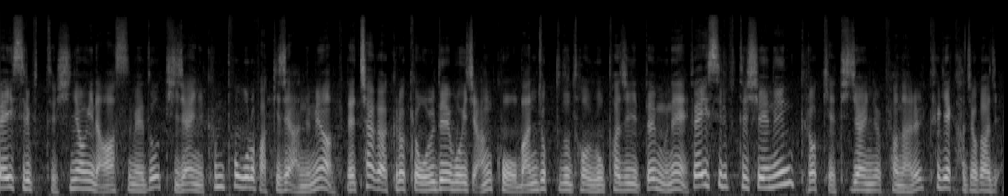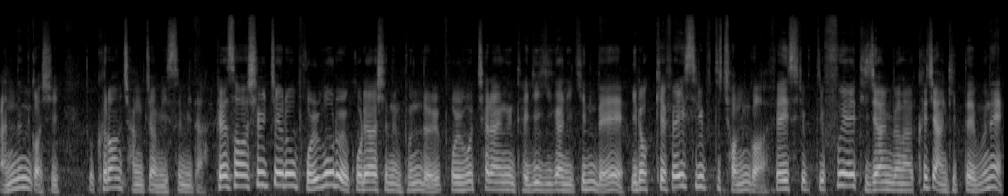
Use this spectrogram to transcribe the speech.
페이스리프트 신형이 나왔음에도 디자인이 큰 폭으로 바뀌지 않으면 내 차가 그렇게 old해 보이지 않고 만족도도 더 높아지기 때문에 페이스리프트 시에는 그렇게 디자인적 변화를 크게 가져가지 않는 것이 또 그런 장점이 있습니다. 그래서 실제로 볼보를 고려하시는 분들 볼보 차량은 대기 기간이 긴데 이렇게 페이스리프트 전과 페이스리프트 후의 디자인 변화가 크지 않기 때문에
